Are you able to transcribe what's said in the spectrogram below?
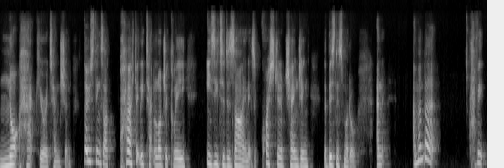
not hack your attention. Those things are perfectly technologically easy to design. It's a question of changing the business model. And I remember having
